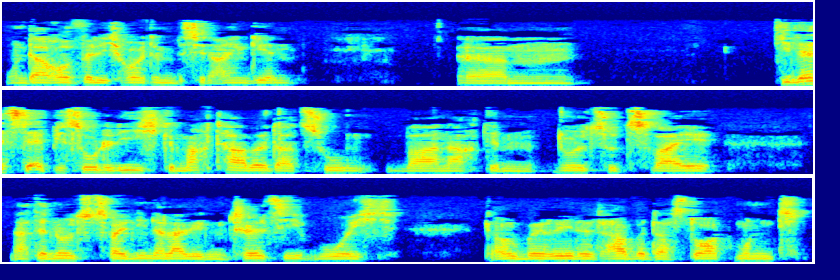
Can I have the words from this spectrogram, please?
Und darauf will ich heute ein bisschen eingehen. Ähm, die letzte Episode, die ich gemacht habe dazu, war nach dem 0 zu 2, nach der 0 zu 2 Niederlage gegen Chelsea, wo ich darüber geredet habe, dass Dortmund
